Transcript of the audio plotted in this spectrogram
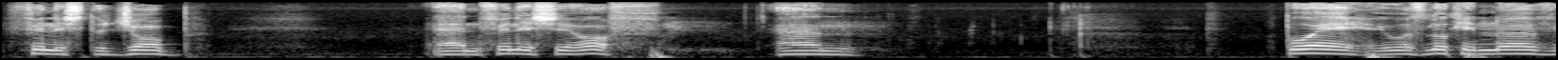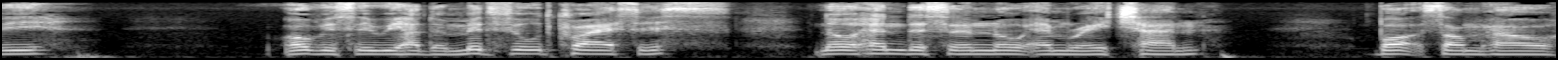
finish the job and finish it off, and boy, it was looking nervy Obviously, we had a midfield crisis. No Henderson, no Emre Can. But somehow,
